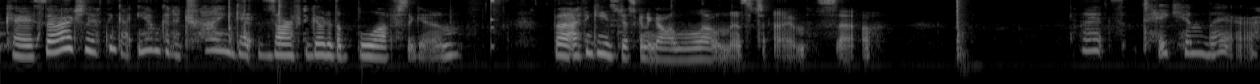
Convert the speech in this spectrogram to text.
Okay, so actually I think I am gonna try and get Zarf to go to the bluffs again. But I think he's just gonna go alone this time, so... Let's take him there.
